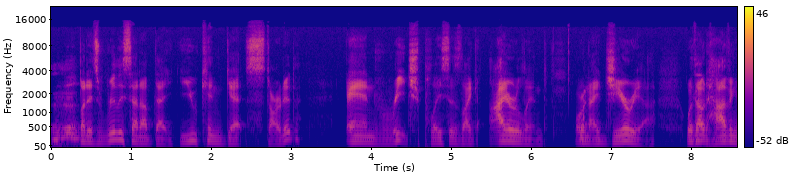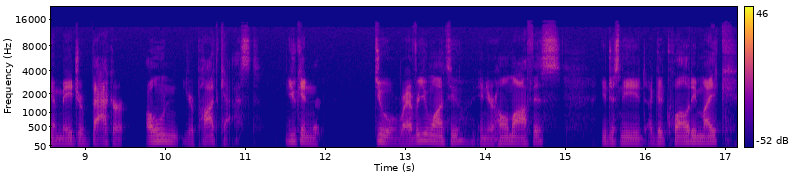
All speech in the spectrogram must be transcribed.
Mhm. but it's really set up that you can get started and reach places like Ireland or Right. Nigeria without having a major backer own your podcast. You can do it wherever you want to in your home office. You just need a good quality mic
